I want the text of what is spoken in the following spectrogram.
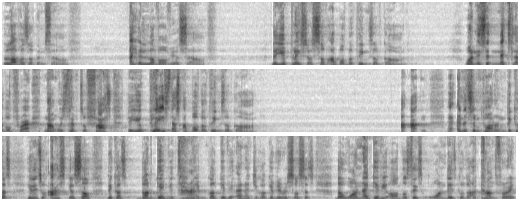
Lovers of themselves. Are you a lover of yourself? Do you place yourself above the things of God? When they said next level prayer, now it's time to fast. Do you place that above the things of God? And, it's important because you need to ask yourself because God gave you time, God gave you energy, God gave you resources. The one that gave you all those things, one day is going to account for it.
